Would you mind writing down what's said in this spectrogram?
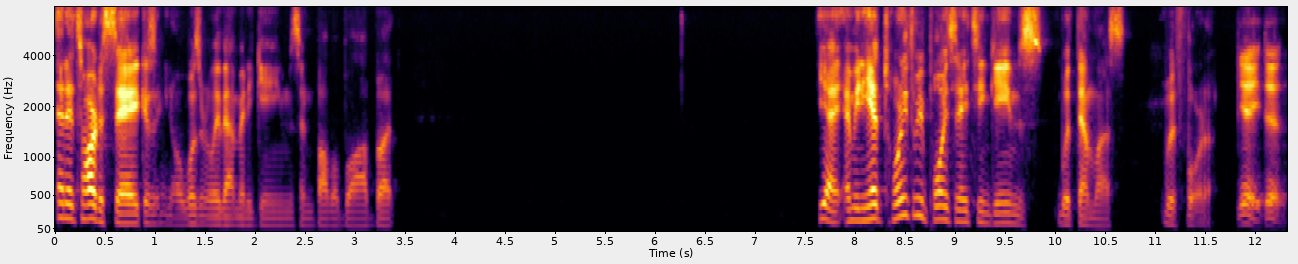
and it's hard to say because you know it wasn't really that many games and blah blah blah. But yeah, I mean, he had 23 points in 18 games with them last with Florida. yeah, he did.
